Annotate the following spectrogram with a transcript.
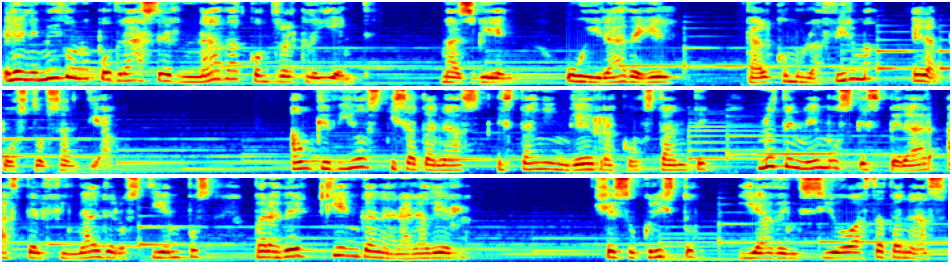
el enemigo no podrá hacer nada contra el creyente, más bien huirá de él, tal como lo afirma el apóstol Santiago. Aunque Dios y Satanás están en guerra constante, no tenemos que esperar hasta el final de los tiempos para ver quién ganará la guerra. Jesucristo ya venció a Satanás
